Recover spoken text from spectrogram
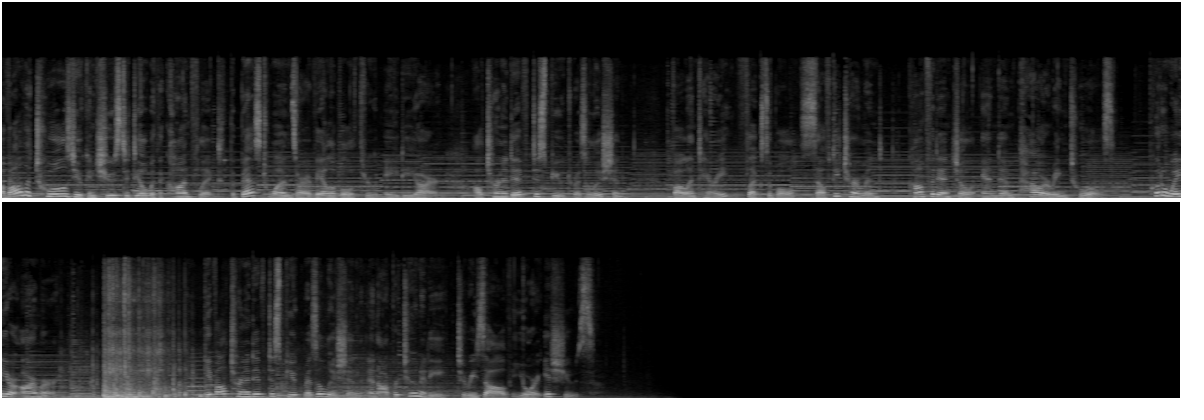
Of all the tools you can choose to deal with a conflict, the best ones are available through ADR, Alternative Dispute Resolution. Voluntary, flexible, self-determined, confidential, and empowering tools. Put away your armor. Give Alternative Dispute Resolution an opportunity to resolve your issues.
